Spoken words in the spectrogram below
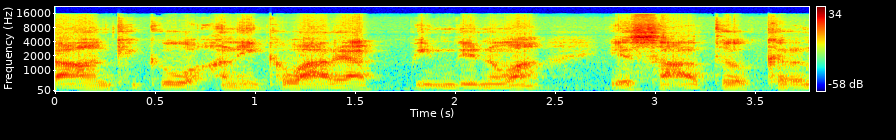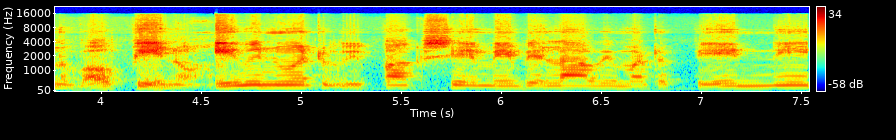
ලාංකිකව අනේක වාරයක් පින්දෙනවා ඒ සාර්ථක කරන බව පේනවා. ඒ වෙනුවට විපක්ෂයේ මේ වෙලාවේ මට පේන්නේ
